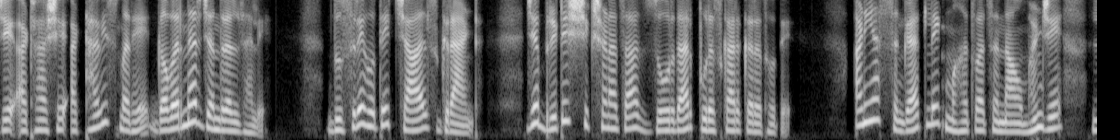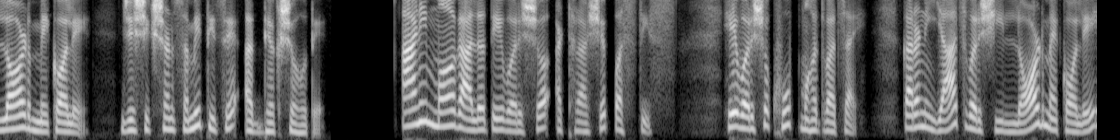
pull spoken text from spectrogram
जे अठराशे अठ्ठावीसमध्ये गव्हर्नर जनरल झाले. दुसरे होते चार्ल्स ग्रँट जे ब्रिटिश शिक्षणाचा जोरदार पुरस्कार करत होते. आणि या सगळ्यातलं एक महत्वाचं नाव म्हणजे लॉर्ड मेकॉले जे शिक्षण समितीचे अध्यक्ष होते. आणि मग आलं ते वर्ष अठराशे पस्तीस. हे वर्ष खूप महत्वाचं आहे कारण याच वर्षी लॉर्ड मॅकॉले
